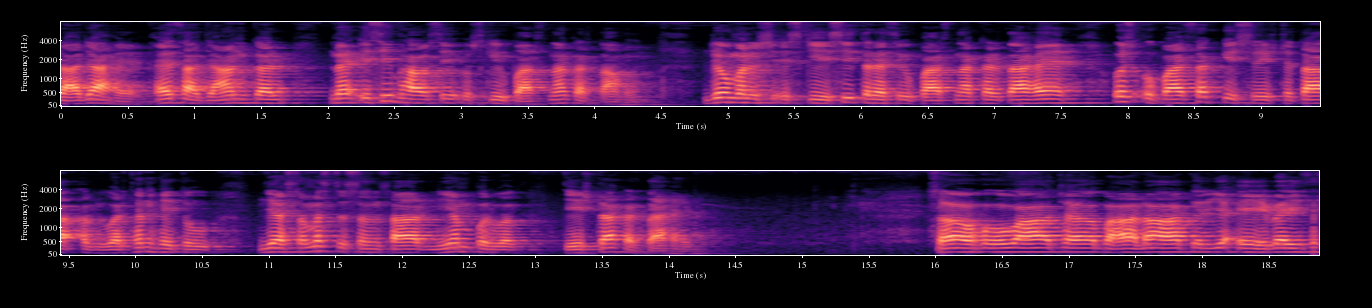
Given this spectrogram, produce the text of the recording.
राजा है, ऐसा जानकर मैं इसी भाव से उसकी उपासना करता हूँ। जो मनुष्य इसकी इसी तरह से उपासना करता है, उस उपासक की श्रेष्ठता अभिवर्धन हेतु यह समस्त संसार नियम पूर्वक चेष्टा करता है। स होवाच बालाक्रिय एवै स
